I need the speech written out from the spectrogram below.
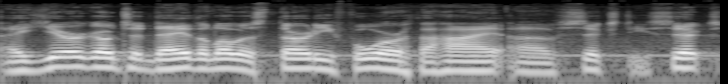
A year ago today, the low was 34 with a high of 66.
